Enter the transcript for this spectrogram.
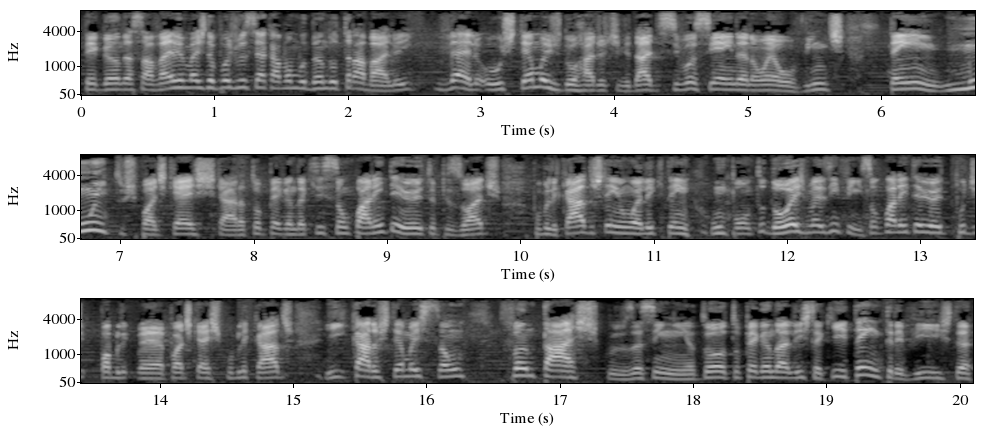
pegando essa vibe, mas depois você acaba mudando o trabalho. E, velho, os temas do Radioatividade, se você ainda não é ouvinte, tem muitos podcasts, cara. Tô pegando aqui, são 48 episódios publicados, tem um ali que tem 1.2, mas enfim, são 48 é, podcasts publicados e, cara, os temas são fantásticos. Assim, eu tô, tô pegando a lista aqui, tem entrevista,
